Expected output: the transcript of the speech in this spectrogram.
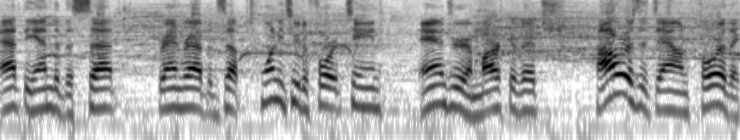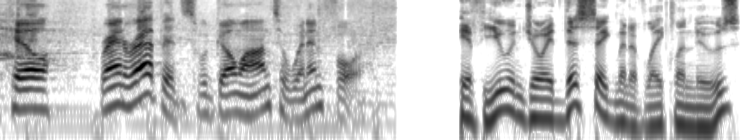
at the end of the set. Grand Rapids up 22 to 14. Andrea Markovich powers it down for the kill. Grand Rapids would go on to win in four. If you enjoyed this segment of Lakeland News,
